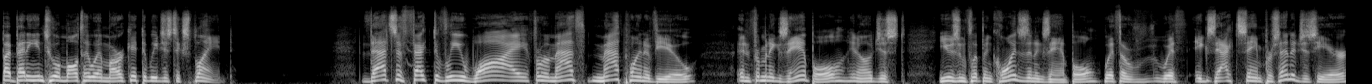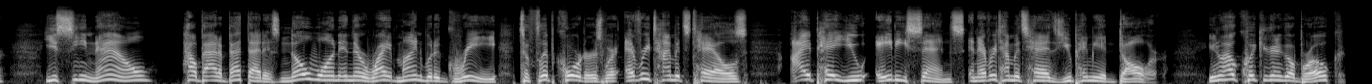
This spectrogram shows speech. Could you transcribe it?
by betting into a multi way market that we just explained. That's effectively why, from a math math point of view, and from an example, you know, just using flipping coins as an example with a with exact same percentages here, you see now how bad a bet that is. No one in their right mind would agree to flip quarters where every time it's tails, I pay you 80 cents, and every time it's heads, you pay me a dollar. You know how quick you're going to go broke?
